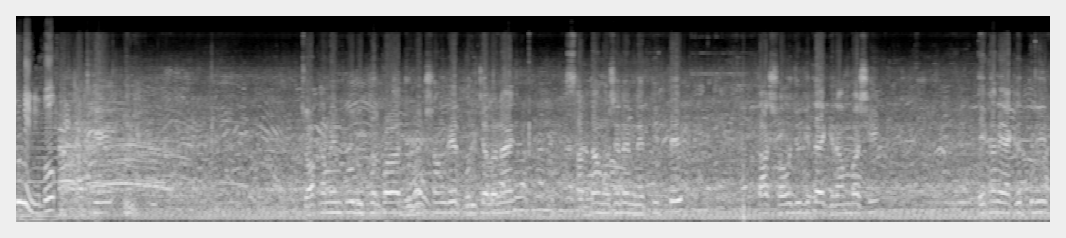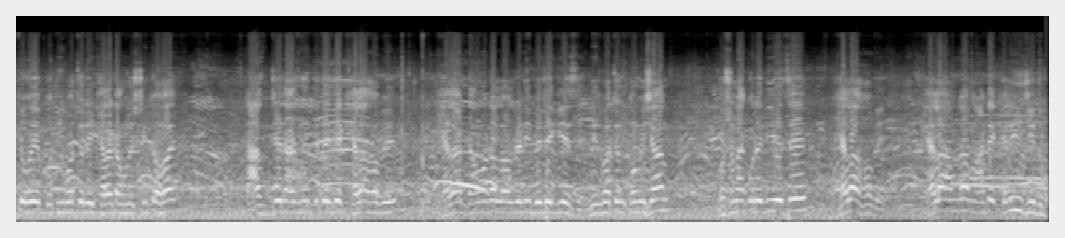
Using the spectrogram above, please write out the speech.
শুনে নেব। আজকে চক আমিনপুর উত্তরপাড়া যুবক সংঘের পরিচালনায় সাদ্দাম হোসেনের নেতৃত্বে তার সহযোগিতায় গ্রামবাসী এখানে একত্রিত হয়ে প্রতি বছর এই খেলাটা অনুষ্ঠিত হয়। রাজ্যের রাজনীতিতে যে খেলা হবে, খেলার দামাডাল অলরেডি বেজে গিয়েছে। নির্বাচন কমিশন ঘোষণা করে দিয়েছে, খেলা হবে। খেলা আমরা মাঠে খেলেই জিতব।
